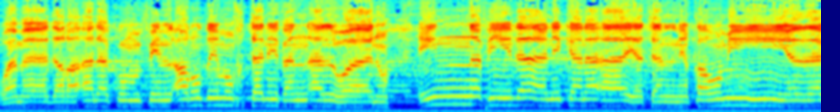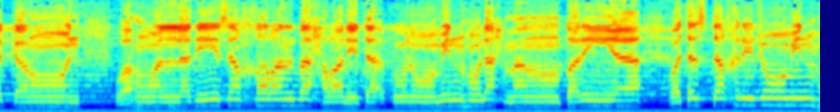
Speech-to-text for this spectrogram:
وما ذرأ لكم في الأرض مختلفا ألوانه إن في ذلك لآية لقوم يذكرون وهو الذي سخر البحر لتأكلوا منه لحما طريا وتستخرجوا منه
